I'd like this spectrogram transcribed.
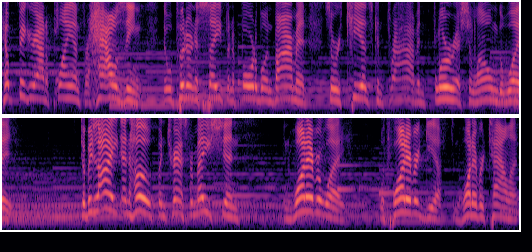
help figure out a plan for housing that will put her in a safe and affordable environment so her kids can thrive and flourish along the way. To be light and hope and transformation in whatever way, with whatever gift and whatever talent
